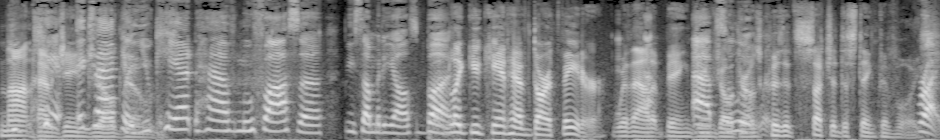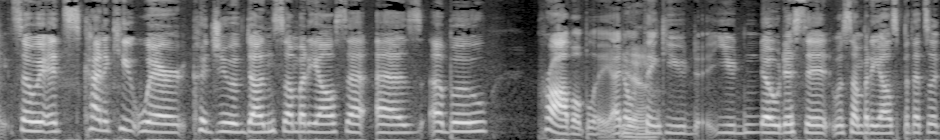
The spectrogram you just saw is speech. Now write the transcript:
not You have can't- James Earl exactly. Jones. You can't have Mufasa be somebody else, but like you can't have Darth Vader without it being James Earl Jones Absolutely. because it's such a distinctive voice. right. So it's kind of cute. Where could you have done somebody else a, as Abu? Probably. I don't Yeah. think you'd you'd notice it with somebody else, but that's a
